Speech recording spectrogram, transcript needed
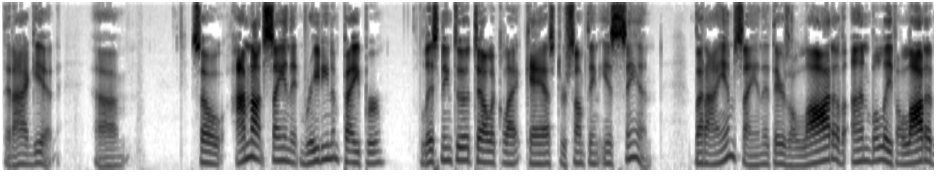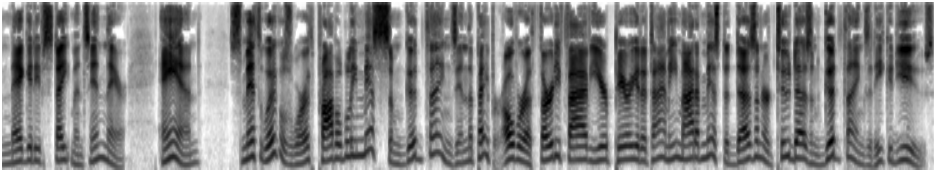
that I get. Um, so I'm not saying that reading a paper, listening to a telecast or something is sin. But I am saying that there's a lot of unbelief, a lot of negative statements in there. And Smith Wigglesworth probably missed some good things in the paper. Over a 35 year period of time, he might have missed a dozen or two dozen good things that he could use.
